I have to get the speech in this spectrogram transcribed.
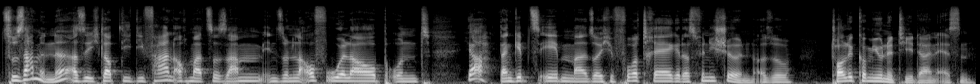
zusammen. Ne? Also ich glaube, die, die fahren auch mal zusammen in so einen Laufurlaub und ja, dann gibt es eben mal solche Vorträge, das finde ich schön. Also tolle Community da in Essen.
